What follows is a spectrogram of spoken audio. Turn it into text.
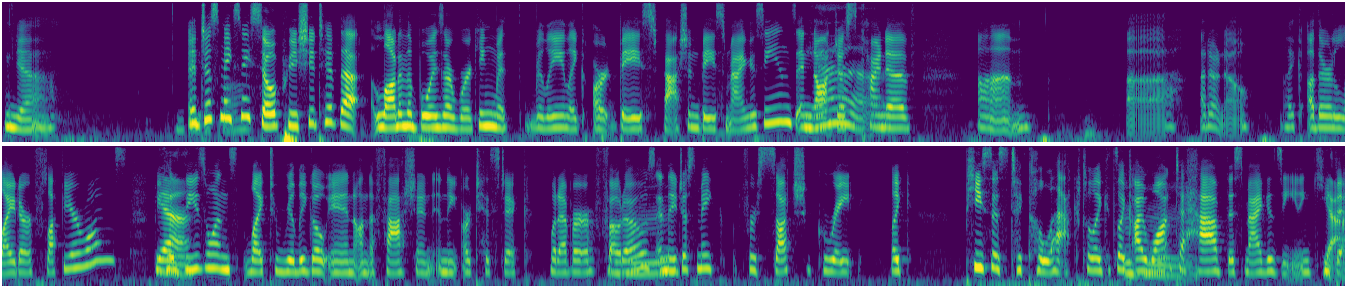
Yeah. It just makes me so appreciative that a lot of the boys are working with really like art based, fashion based magazines and not just kind of um uh I don't know, like other lighter, fluffier ones. Because Yeah. these ones like to really go in on the fashion and the artistic whatever photos Mm-hmm. and they just make for such great like pieces to collect. Like it's like I want to have this magazine and keep Mm-hmm. Yeah,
